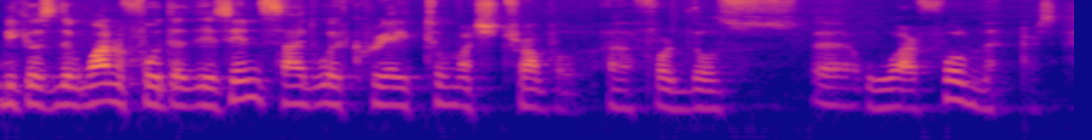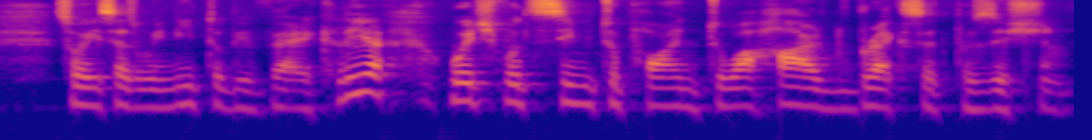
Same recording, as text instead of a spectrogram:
because the one foot that is inside will create too much trouble uh, for those uh, who are full members. So he says we need to be very clear, which would seem to point to a hard Brexit position.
